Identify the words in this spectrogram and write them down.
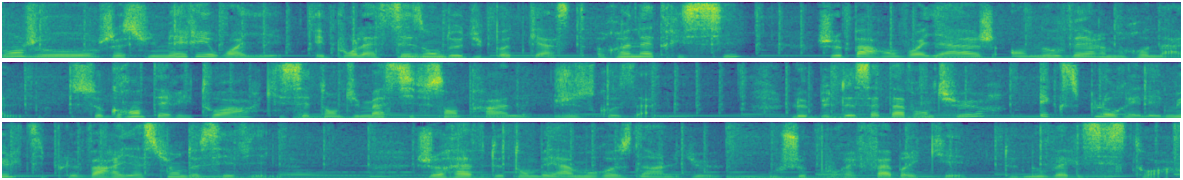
Bonjour, je suis Mary Royer et pour la saison 2 du podcast Renaître ici, je pars en voyage en Auvergne-Rhône-Alpes, ce grand territoire qui s'étend du Massif central jusqu'aux Alpes. Le but de cette aventure Explorer les multiples variations de ces villes. Je rêve de tomber amoureuse d'un lieu où je pourrais fabriquer de nouvelles histoires.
